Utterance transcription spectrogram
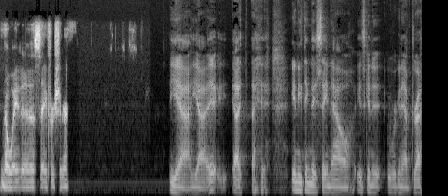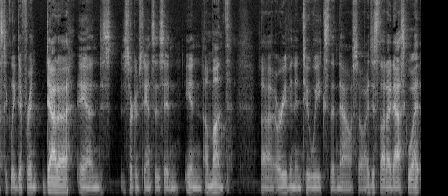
no way to say for sure. Yeah, yeah. It, I, I, anything they say now is gonna we're gonna have drastically different data and circumstances in in a month uh, or even in two weeks than now. So I just thought I'd ask what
